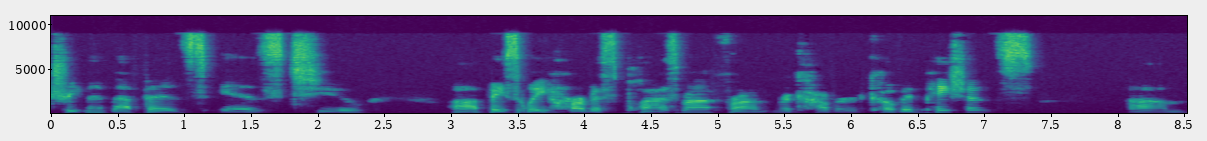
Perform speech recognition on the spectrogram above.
treatment methods is to uh, basically harvest plasma from recovered COVID patients. Um,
